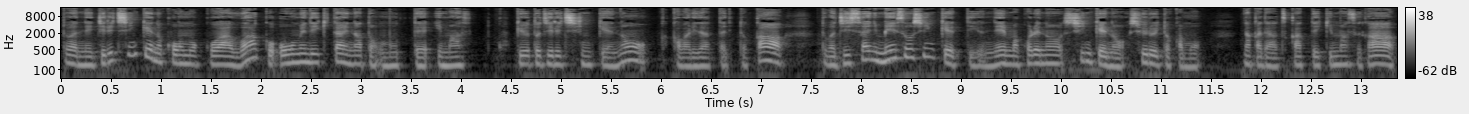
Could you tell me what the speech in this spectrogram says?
あとはね自律神経の項目はワーク多めでいきたいなと思っています。呼吸と自律神経の関わりだったりとかあとは実際に瞑想神経っていうね、まあ、これの神経の種類とかも中で扱っていきますが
